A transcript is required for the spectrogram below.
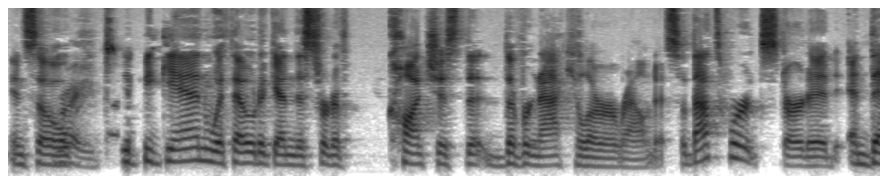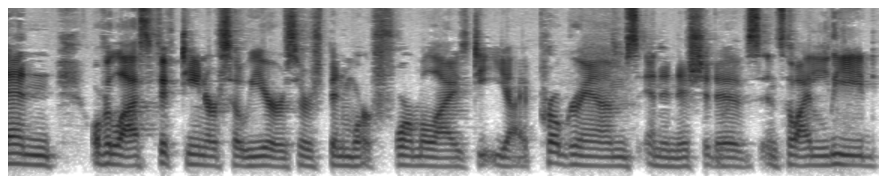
And so right. it began without, again, this sort of conscious the, the vernacular around it. So that's where it started. And then over the last 15 or so years, there's been more formalized DEI programs and initiatives. And so I lead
